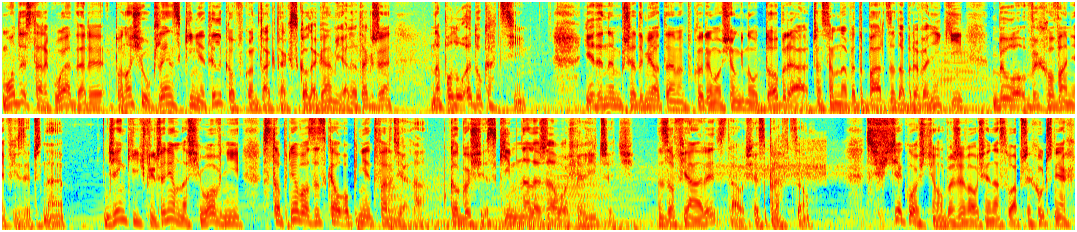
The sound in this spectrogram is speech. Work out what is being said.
Młody Starkweather ponosił klęski nie tylko w kontaktach z kolegami, ale także na polu edukacji. Jedynym przedmiotem, w którym osiągnął dobre, a czasem nawet bardzo dobre wyniki, było wychowanie fizyczne. Dzięki ćwiczeniom na siłowni stopniowo zyskał opinię twardziela, kogoś z kim należało się liczyć. Z ofiary stał się sprawcą. Z wściekłością wyżywał się na słabszych uczniach,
